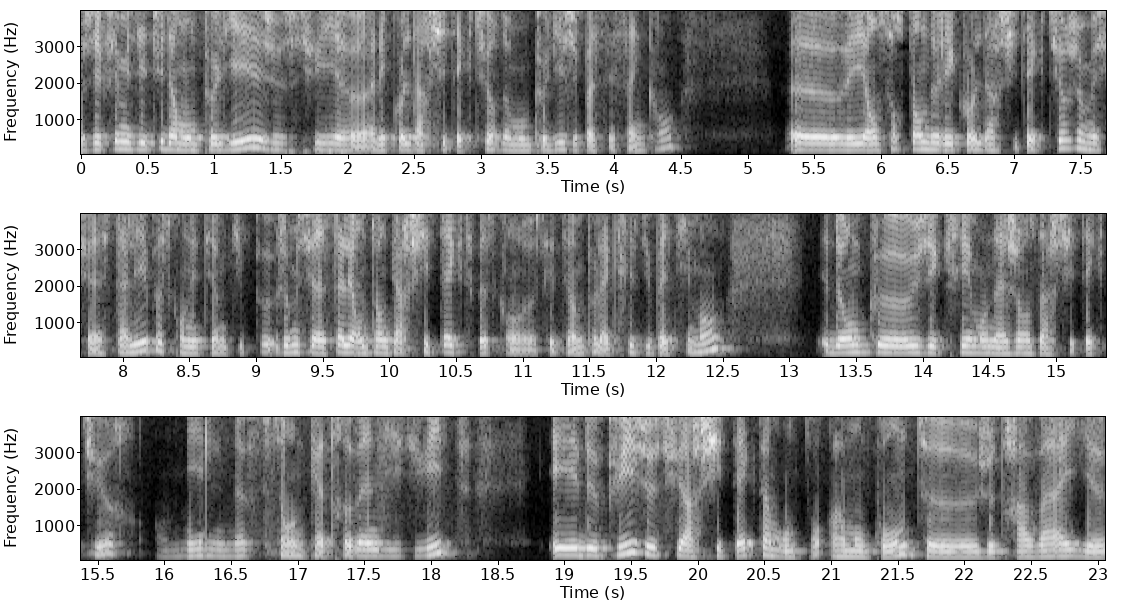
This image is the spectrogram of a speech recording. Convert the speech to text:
J'ai fait mes études à Montpellier. Je suis à l'école d'architecture de Montpellier. J'ai passé cinq ans. Euh, et en sortant de l'école d'architecture, je me suis installée parce qu'on était un petit peu. Je me suis installée en tant qu'architecte parce que c'était un peu la crise du bâtiment. Et donc, euh, j'ai créé mon agence d'architecture en 1998. Et depuis, je suis architecte à mon, à mon compte. Euh, je travaille, euh,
